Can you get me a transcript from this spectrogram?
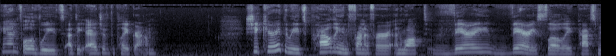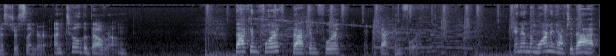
handful of weeds at the edge of the playground. She carried the weeds proudly in front of her and walked very, very slowly past Mr. Slinger until the bell rung. Back and forth, back and forth, back and forth. And in the morning after that,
